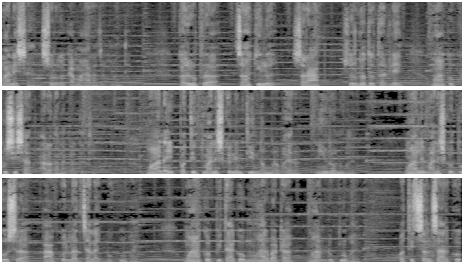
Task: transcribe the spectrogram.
उहाँ नै सारा स्वर्गका महाराजा हुनुहुन्थ्यो। गरूप र चहकिलो शराब स्वर्गदूतहरूले उहाँको खुसी साथ आराधना गर्दथे। उहाँ नै पतित मानिसको निम्ति नम्र भएर निहुरनु भयो। उहाँले मानिसको दोष र पापको लज्जालाई बोक्नु भयो। उहाँको पिताको मुहारबाट उहाँ लुक्नु पतित संसारको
